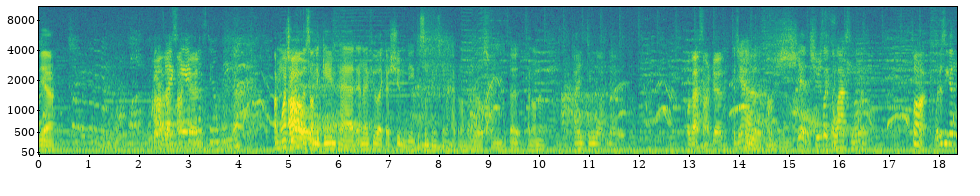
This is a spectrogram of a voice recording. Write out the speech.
Yeah. Oh, that's like, not good. gonna steal me. I'm watching all this Oh. on the oh. gamepad, and I feel like I shouldn't be because something's gonna happen on the real screen, but I don't know. I do not know. Well, that's not good. It's yeah. cool that it's on here, Shit, she was like the last one. Fuck. What is he gonna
